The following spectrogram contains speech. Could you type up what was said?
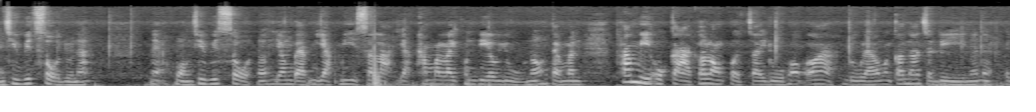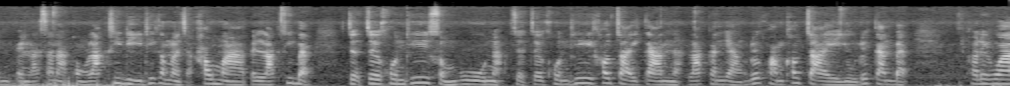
นชีวิตโสดอยู่นะ เนี่ยห่วงชีวิตโสดเนาะยังแบบอยากมีอิสระอยากทำอะไรคนเดียวอยู่เนาะแต่มันถ้ามีโอกาสก็ลองเปิดใจดูเพราะว่าดูแล้วมันก็น่าจะดีนะเนี่ยเป็นเป็นลักษณะของรักที่ดีที่กำลังจะเข้ามาเป็นรักที่แบบเจอเจอคนที่สมบูรณ์อะเจอเจอคนที่เข้าใจกันอะรักกันอย่างด้วยความเข้าใจอยู่ด้วยกันแบบเขาเรียกว่า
